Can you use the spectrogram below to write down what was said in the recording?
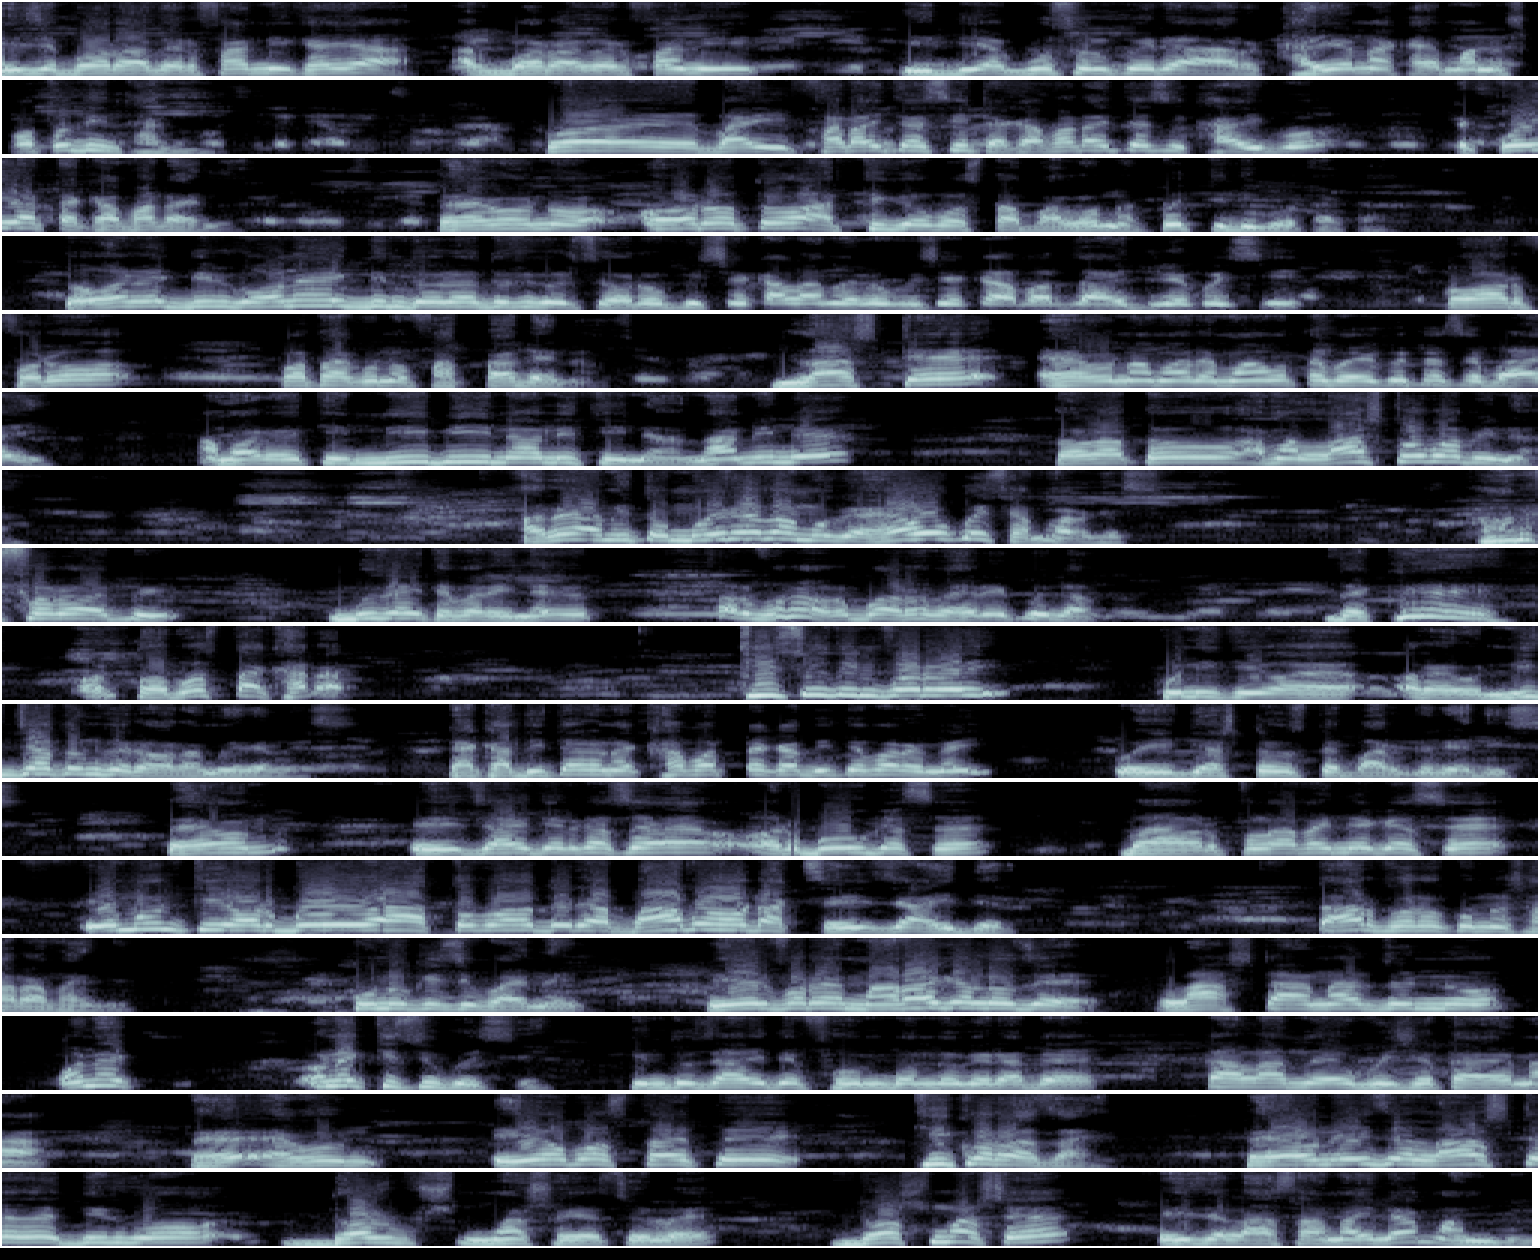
এই যে বরাবের পানি খাইয়া আর বরাবের পানি দিয়া গোসল কইরা আর খাইয়া না খায় মানুষ কতদিন থাকব? কয়, ভাই, ফাড়াইতেছি, টাকা ফাড়াইতেছি, খাইবো। কই আর টাকা ফাড়ায় না। এখন ওরও তো আর্থিক অবস্থা ভালো না, কইতে দিব টাকা। তো অনেক দীর্ঘ, অনেক দিন দৌড়াদৌড়ি করছি, ওর অফিসে, কালামের অফিসে, আবার যাই দিয়ে কইছি, কর পরও কথা কোনো পাত্তা দেয় না। লাস্টে এখন আমার মামতে ভাই কইতেছে, ভাই, আমার কি নিবি না নিতি না? না নিলে তোরা তো আমার লাস্টও পাবি না। আরে, আমি তো মইরা দাম হ্যাঁ কইছে আমার কাছে। তারপরে আমি বুঝাইতে পারি না তারপরে বড় ভাইরে কইলাম দেখলে ওর তো অবস্থা খারাপ। কিছুদিন পর ওই উনি কি ওরা নির্যাতন করে ওরা মেরে গেছে টাকা দিতে পারে না, খাবার টাকা দিতে পারে নাই, ওই গ্যাসটা উঠতে বার করে দিছে। তো এখন এই জাহিদের কাছে ওর বউ গেছে বা ওর পোলা বাইনে গেছে, এমনকি ওর বউ আত্মবাদের বাবাও ডাকছে এই জাহিদের। তারপরে কোনো সারা পায়নি, কোনো কিছু পায় নাই। এরপরে মারা গেল যে, লাশটা আনার জন্য অনেক অনেক কিছু কইছে। কিন্তু জাহিদে ফোন বন্ধ করে দেয় কালামে অফিসে থাকে না। এখন এই অবস্থাতে কি করা যায়? এখন এই যে লাস্টে দীর্ঘ দশ মাস হয়ে চলে, দশ মাসে এই যে লাশ আনাইলাম আমি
